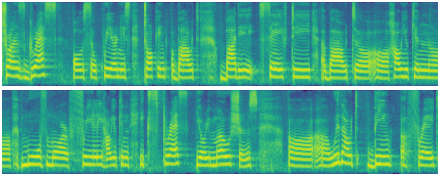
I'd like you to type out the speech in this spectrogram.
transgress also queerness, talking about body safety, about uh, uh, how you can uh, move more freely, how you can express your emotions. Uh, uh, without being afraid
